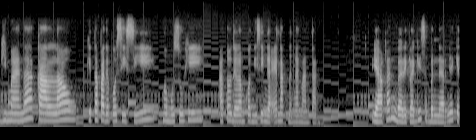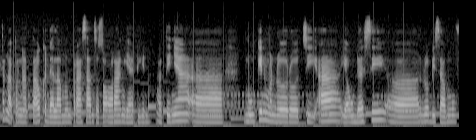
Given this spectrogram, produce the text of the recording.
gimana kalau kita pada posisi memusuhi atau dalam kondisi nggak enak dengan mantan? Ya kan balik lagi sebenarnya kita nggak pernah tahu kedalaman perasaan seseorang ya, Din. Artinya, eee, mungkin menurut si A, ya udah sih, eee, lu bisa move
